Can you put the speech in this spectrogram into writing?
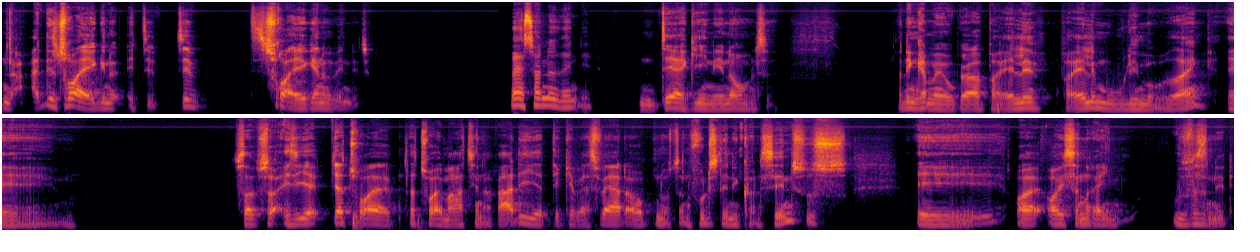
Nej, det tror jeg ikke. Det, det, det tror jeg ikke er nødvendigt. Hvad er så nødvendigt? Det er at give en indrømmelse. Og den kan man jo gøre på alle, på alle mulige måder. Ikke? Øh, så, så altså, jeg, jeg tror, jeg, der tror jeg, Martin har ret i, at det kan være svært at opnå sådan en fuldstændig konsensus, øh, og, og i sådan ren, ud fra sådan et,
